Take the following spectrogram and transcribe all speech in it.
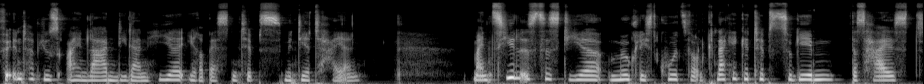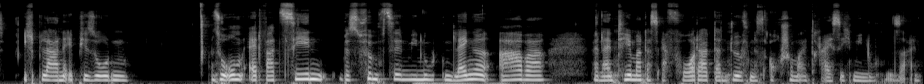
für Interviews einladen, die dann hier ihre besten Tipps mit dir teilen. Mein Ziel ist es, dir möglichst kurze und knackige Tipps zu geben. Das heißt, ich plane Episoden so um etwa 10 bis 15 Minuten Länge, aber wenn ein Thema das erfordert, dann dürfen es auch schon mal 30 Minuten sein.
